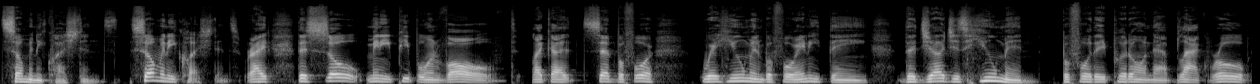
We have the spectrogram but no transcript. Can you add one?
so many questions. So many questions, right? There's so many people involved. Like I said before, we're human before anything. The judge is human before they put on that black robe.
